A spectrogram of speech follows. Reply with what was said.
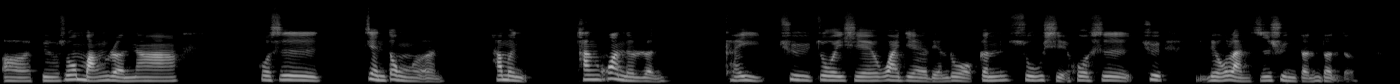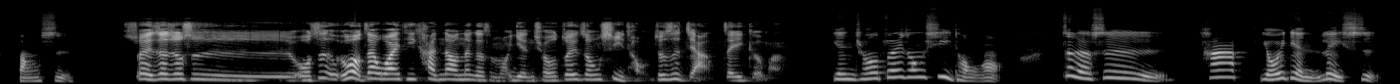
呃，比如说盲人啊，或是渐冻的人，他们瘫痪的人，可以去做一些外界的联络、跟书写，或是去浏览资讯等等的方式。所以这就是我是我有在 YT 看到那个什么眼球追踪系统，就是讲这一个嘛。眼球追踪系统哦，这个是它有一点类似。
